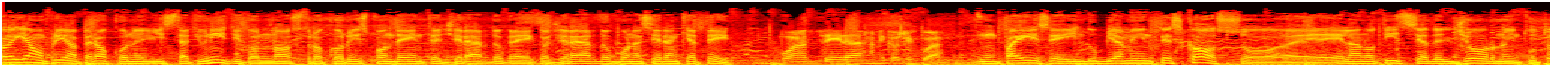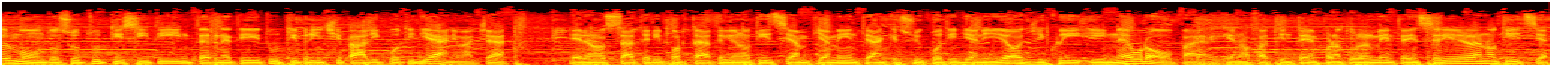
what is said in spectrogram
Colleghiamo prima però con gli Stati Uniti con il nostro corrispondente Gerardo Greco. Gerardo, buonasera anche a te. Buonasera, eccoci qua. Un paese indubbiamente scosso, è è la notizia del giorno in tutto il mondo, su tutti i siti internet di tutti i principali quotidiani, ma già erano state riportate le notizie ampiamente anche sui quotidiani di oggi qui in Europa, eh, che hanno fatto in tempo naturalmente a inserire la notizia.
